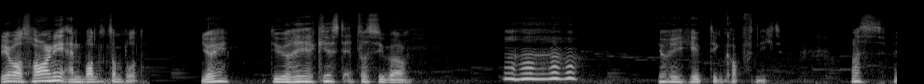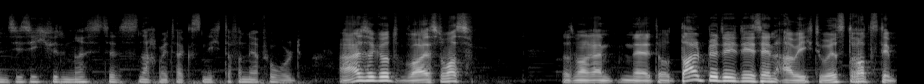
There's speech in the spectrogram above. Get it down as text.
She was horny and wanted some blood. Juri, du reagierst etwas über... Juri hebt den Kopf nicht. Was, wenn sie sich für den Rest des Nachmittags nicht davon erholt? Also gut, weißt du was? Das mag eine total blöde Idee sein, aber ich tue es trotzdem.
